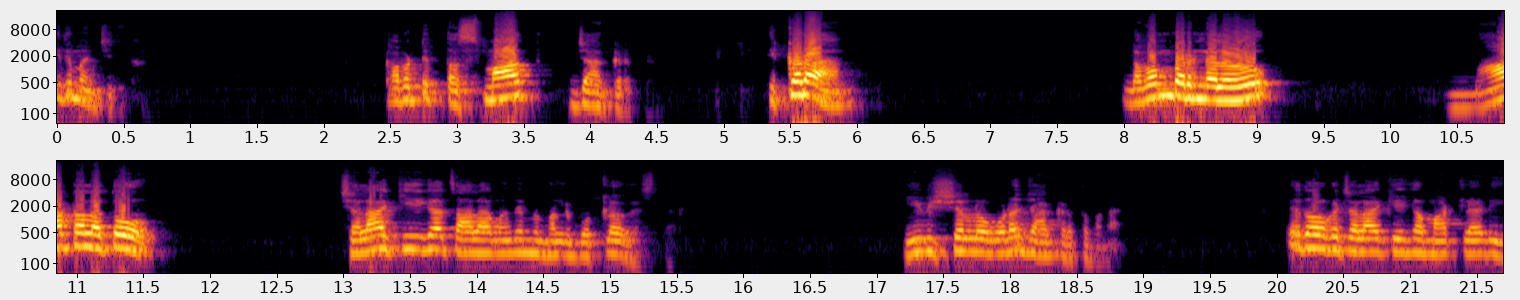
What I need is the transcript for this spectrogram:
ఇది మంచిది కాదు. కాబట్టి తస్మాత్ జాగ్రత్త. ఇక్కడ నవంబర్ నెలలో మాటలతో చలాకీగా చాలామంది మిమ్మల్ని బొట్లో వేస్తారు. ఈ విషయంలో కూడా జాగ్రత్త పడాలి. ఏదో ఒక చలాకీగా మాట్లాడి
